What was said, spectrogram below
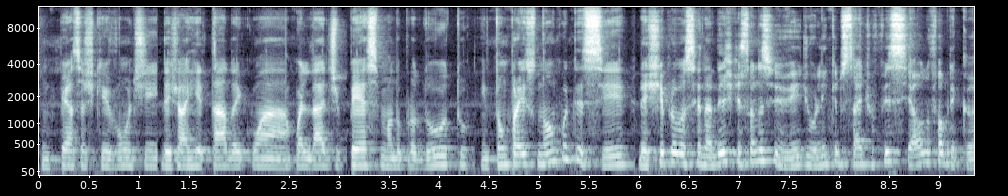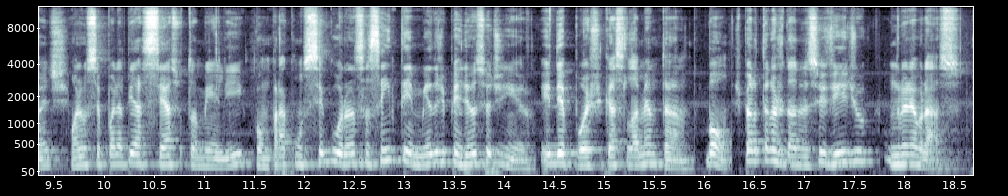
com peças que vão te deixar irritado aí com a qualidade péssima do produto. Então, para isso não acontecer, deixei para você na descrição desse vídeo o link do site oficial do fabricante, onde você pode ter acesso também ali, comprar com segurança sem ter medo de perder o seu dinheiro e depois ficar se lamentando. Bom, espero Espero ter ajudado nesse vídeo. Um grande abraço.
